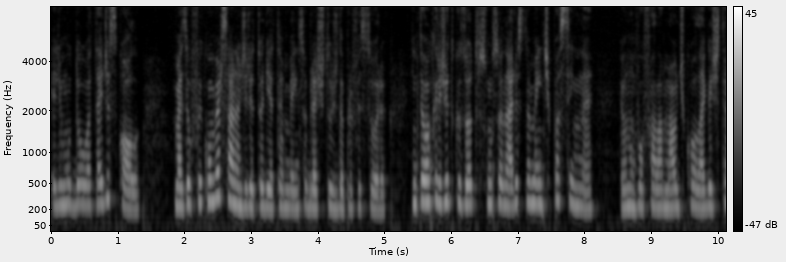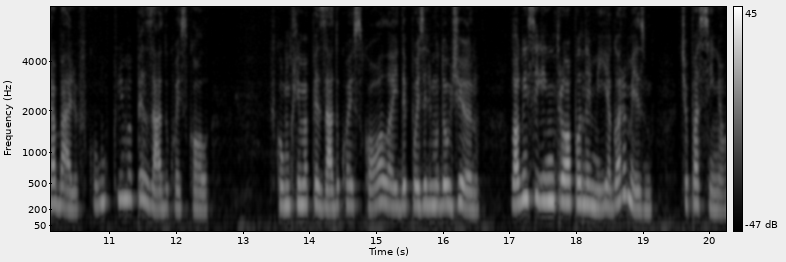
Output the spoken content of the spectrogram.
ele mudou até de escola. Mas eu fui conversar na diretoria também sobre a atitude da professora. Então acredito que os outros funcionários também, tipo assim, né? Eu não vou falar mal de colega de trabalho. Ficou um clima pesado com a escola. Ficou um clima pesado com a escola e depois ele mudou de ano. Logo em seguida entrou a pandemia, agora mesmo. Tipo assim, ó.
